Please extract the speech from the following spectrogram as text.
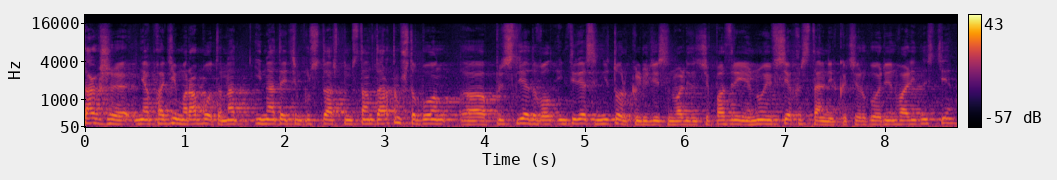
также необходима работа над, и над этим государственным стандартом, чтобы он э, преследовал интересы не только людей с инвалидностью по зрению, но и всех остальных категорий инвалидности.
